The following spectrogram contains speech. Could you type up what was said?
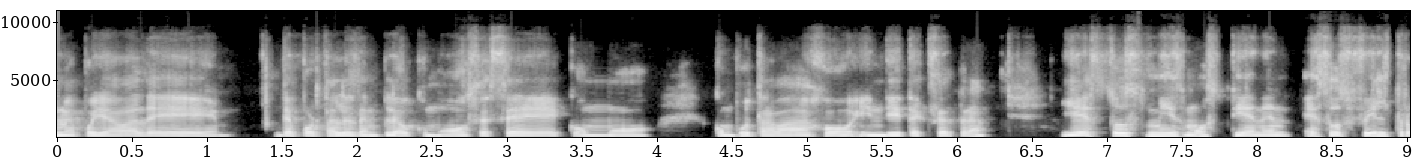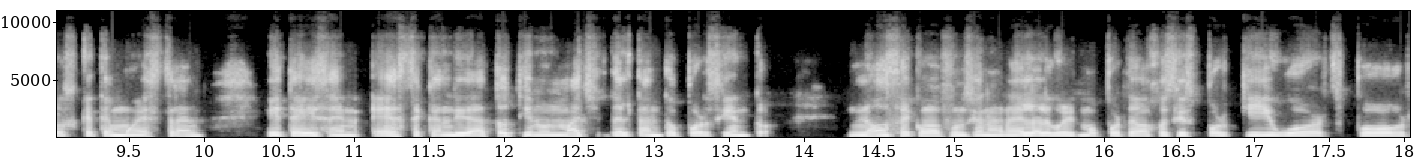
me apoyaba de, de portales de empleo como OCC, como Computrabajo, Indeed, etc. Y estos mismos tienen esos filtros que te muestran y te dicen, este candidato tiene un match del tanto por ciento. No sé cómo funcionará el algoritmo por debajo, si es por keywords, por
